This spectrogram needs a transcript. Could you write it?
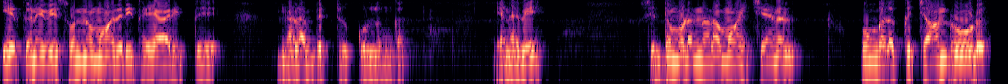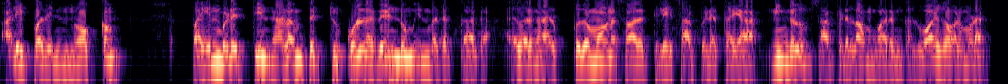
ஏற்கனவே சொன்ன மாதிரி தயாரித்து நலம் பெற்று கொள்ளுங்கள். எனவே சித்தமுடன் நலமாய் சேனல் உங்களுக்கு சான்றோடு அளிப்பதின் நோக்கம் பயன்படுத்தி நலம் பெற்று கொள்ள வேண்டும் என்பதற்காக. அவருங்க அற்புதமான சாதத்திலே சாப்பிட தயார். நீங்களும் சாப்பிடலாம் வாருங்கள். வாழ்க வளமுடன்.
